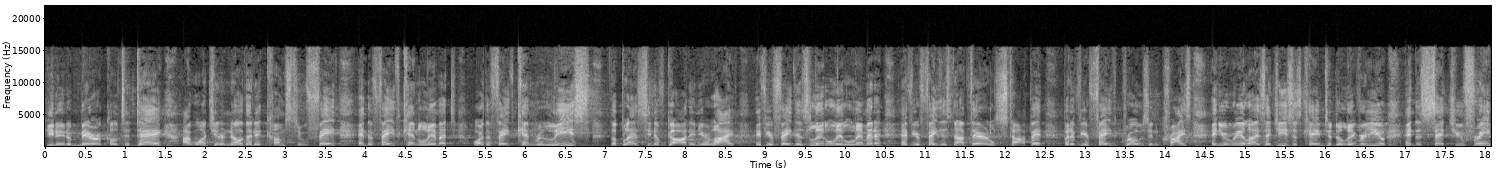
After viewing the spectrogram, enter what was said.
You need a miracle today. I want you to know that it comes through faith, and the faith can limit or the faith can release the blessing of God in your life. If your faith is little, it'll limit it. If your faith is not there, it'll stop it. But if your faith grows in Christ and you realize that Jesus came to deliver you and to set you free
